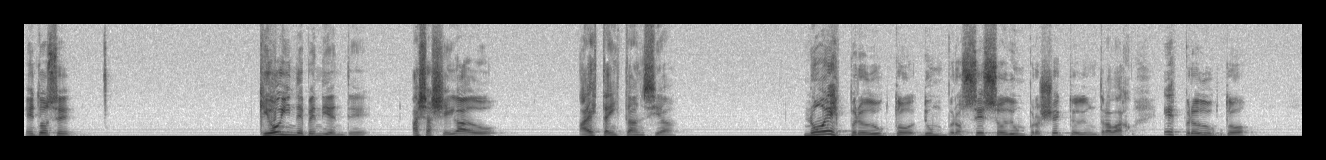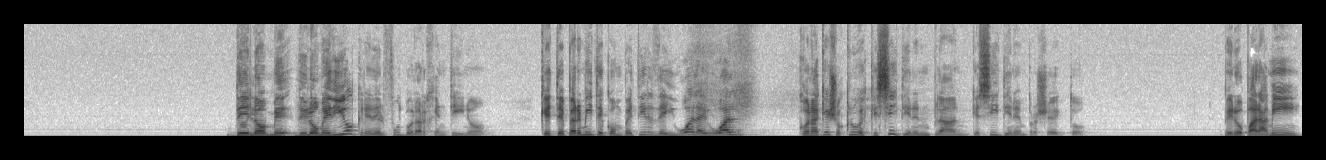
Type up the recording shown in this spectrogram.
Entonces, que hoy Independiente haya llegado a esta instancia no es producto de un proceso, de un proyecto, de un trabajo. Es producto de lo, de lo mediocre del fútbol argentino que te permite competir de igual a igual con aquellos clubes que sí tienen plan, que sí tienen proyecto. Pero para mí,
